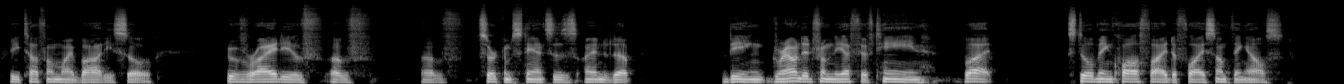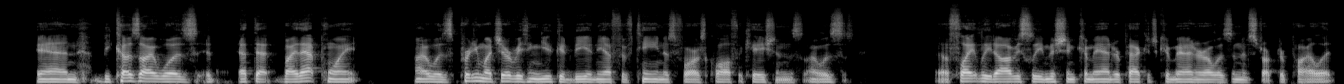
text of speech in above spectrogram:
pretty tough on my body. So through a variety of of of circumstances, I ended up being grounded from the F-15, but still being qualified to fly something else. And because I was at, at that by that point, I was pretty much everything you could be in the F-15 as far as qualifications. I was a flight lead, obviously, mission commander, package commander. I was an instructor pilot,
